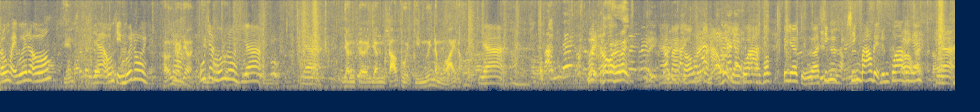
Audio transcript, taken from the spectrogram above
ôn bảy mươi rồi ôn dạ ôn chín mươi rồi. Hơn rồi chứ. Ui cha hướng rồi. dạ. Dạ. Dần ờ, dần cao tuổi 90 năm ngoái rồi. dạ. Thôi ơi à, bà con rất là hào hức nhận qua bây giờ cứ à, xin xin báo để đừng qua đi nghe dạ.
